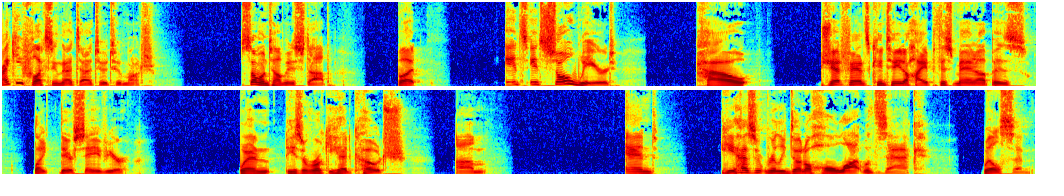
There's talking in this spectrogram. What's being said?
I keep flexing that tattoo too much. Someone tell me to stop. But it's it's so weird how Jet fans continue to hype this man up as like their savior when he's a rookie head coach. Um and he hasn't really done a whole lot with Zach Wilson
